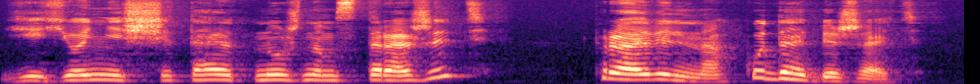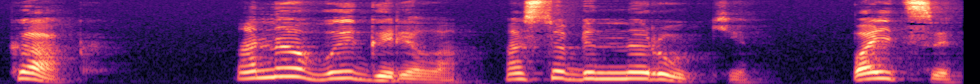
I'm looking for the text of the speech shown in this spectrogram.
Ее не считают нужным сторожить? Правильно, куда бежать? Как? Она выгорела, особенно руки. Пальцы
